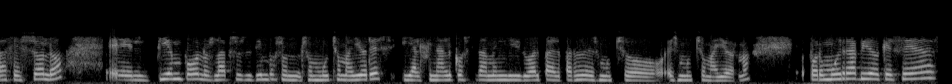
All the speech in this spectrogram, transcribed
haces solo, el tiempo, los lapsos de tiempo son, mucho mayores y al final el coste también individual para el partner es mucho, es mucho mayor. ¿no? Por muy rápido que seas,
